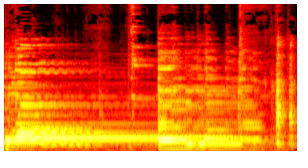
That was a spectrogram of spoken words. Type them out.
Ha ha.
